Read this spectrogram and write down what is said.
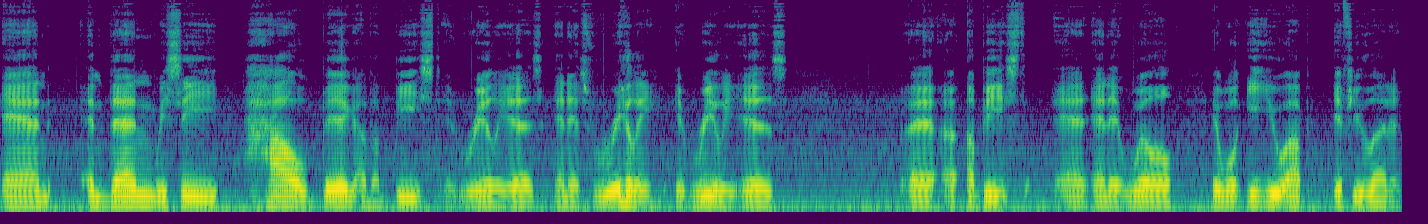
and and then we see how big of a beast it really is. And it's really, it really is a, a beast. And, and it will, it will eat you up if you let it.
